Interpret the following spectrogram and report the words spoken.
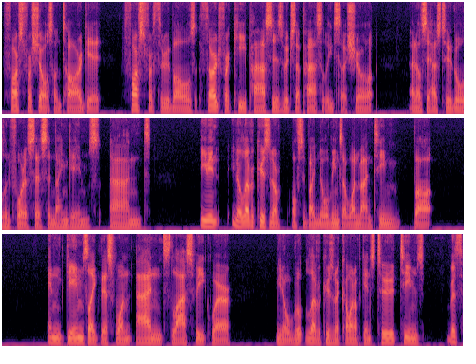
first for shots on target, first for through balls, third for key passes, which is a pass that leads to a shot, and also has two goals and four assists in nine games. And even you know Leverkusen are obviously by no means a one man team, but in games like this one and last week where you know, Leverkusen are coming up against two teams with,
